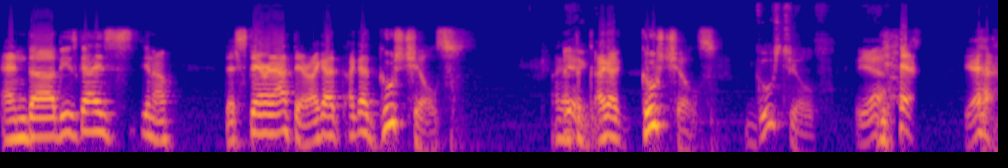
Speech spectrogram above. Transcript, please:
And uh, these guys, you know, they're staring out there. I got I got goose chills. I got Yeah. the, I got goose chills. Goose chills. Yeah. Yeah, yeah.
